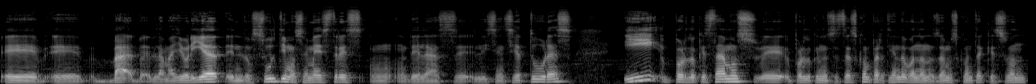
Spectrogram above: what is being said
la mayoría en los últimos semestres mm, de las licenciaturas y por lo que estamos, por lo que nos estás compartiendo, bueno, nos damos cuenta que son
